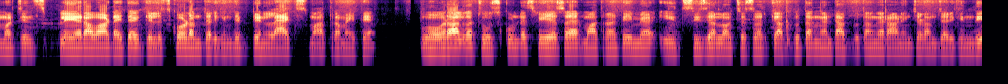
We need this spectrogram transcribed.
ఎమర్జెన్సీ ప్లేయర్ అవార్డు అయితే గెలుచుకోవడం జరిగింది. టెన్ ల్యాక్స్ మాత్రం అయితే ఓవరాల్గా చూసుకుంటే శ్రేయస్ అయ్యర్ మాత్రం అయితే ఈ సీజన్లో వచ్చేసరికి అద్భుతంగా అంటే అద్భుతంగా రాణించడం జరిగింది.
